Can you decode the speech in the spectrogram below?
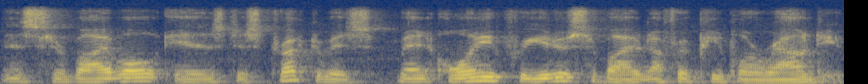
And survival is destructive. It's meant only for you to survive, not for people around you.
